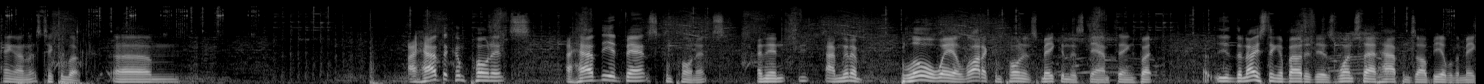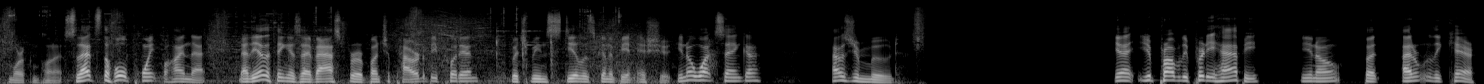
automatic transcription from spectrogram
Hang on, let's take a look. Um, I have the components. I have the advanced components, and then I'm gonna blow away a lot of components making this damn thing. But uh, the nice thing about it is, once that happens, I'll be able to make more components. So that's the whole point behind that. Now, the other thing is, I've asked for a bunch of power to be put in, which means steel is going to be an issue. You know what, Sanga? How's your mood? Yeah, you're probably pretty happy, you know, but I don't really care.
